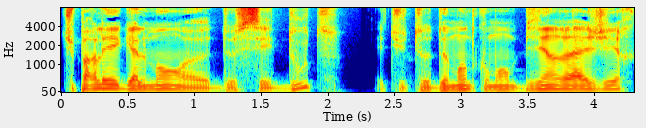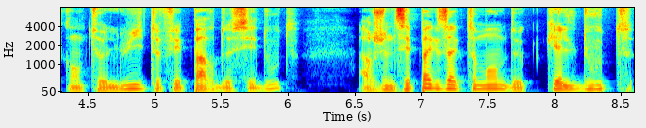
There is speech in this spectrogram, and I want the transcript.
Tu parlais également euh, de ses doutes et tu te demandes comment bien réagir quand lui te fait part de ses doutes. Alors je ne sais pas exactement de quel doute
